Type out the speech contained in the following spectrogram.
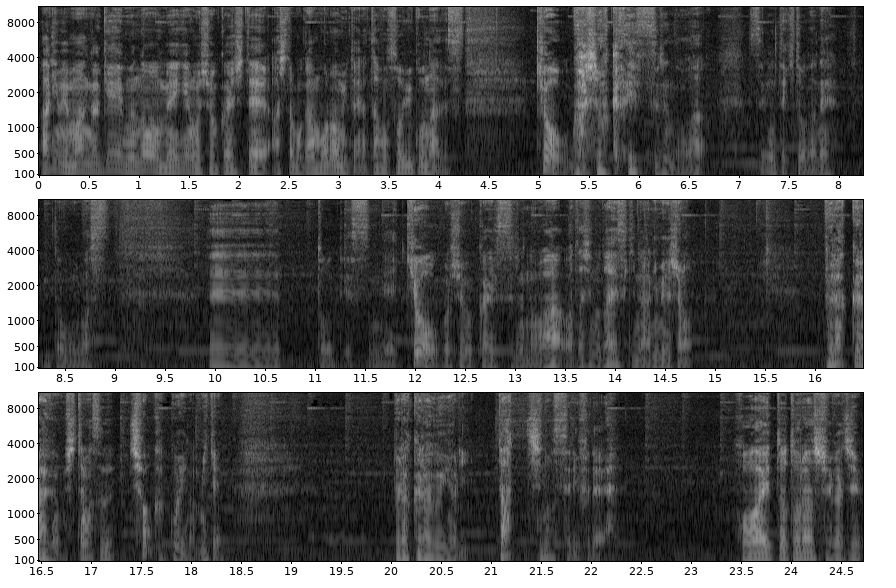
アニメ漫画ゲームの名言を紹介して明日も頑張ろうみたいな多分そういうコーナーです。今日ご紹介するのは随分適当だね。いいと思いますえー、っとですね今日ご紹介するのは私の大好きなアニメーション。ブラックラグーン。知ってます？超かっこいいの。見て。ブラックラグーンよりダッチのセリフで。ホワイトトラッシュがじゅ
